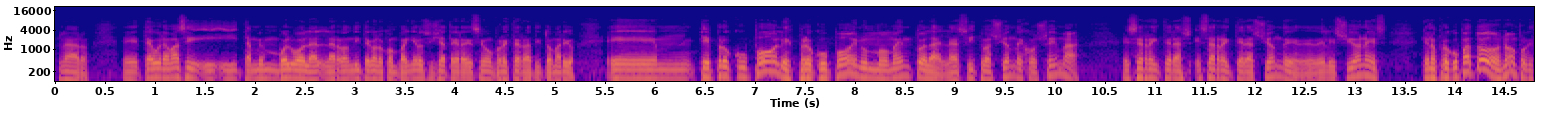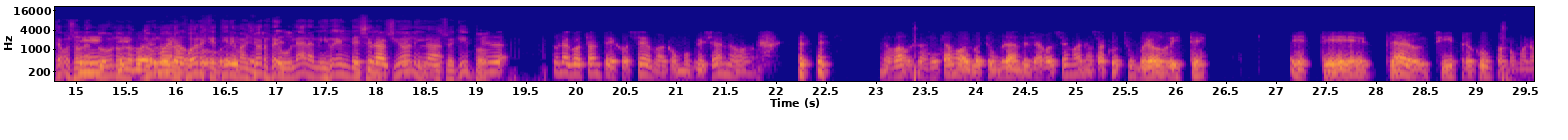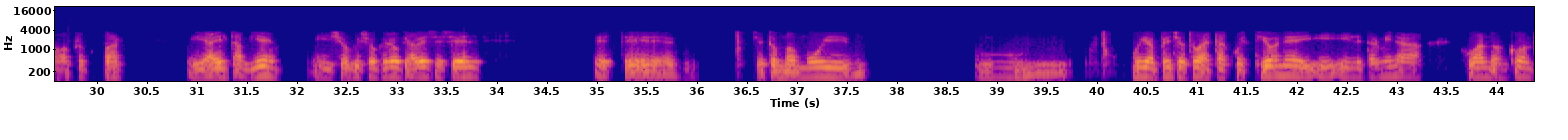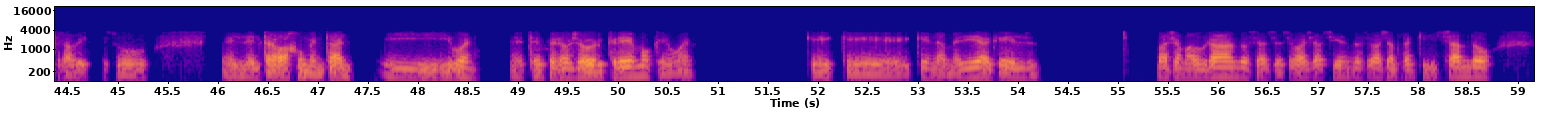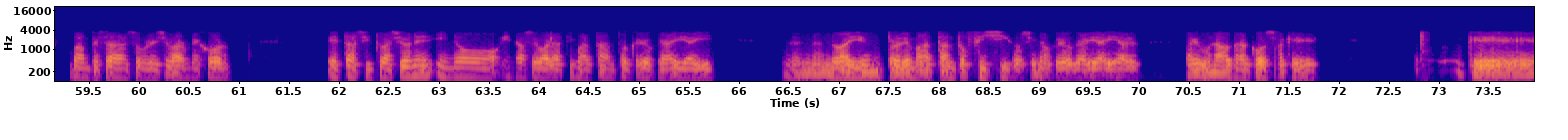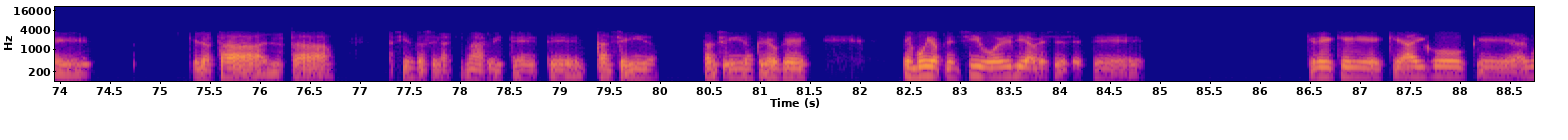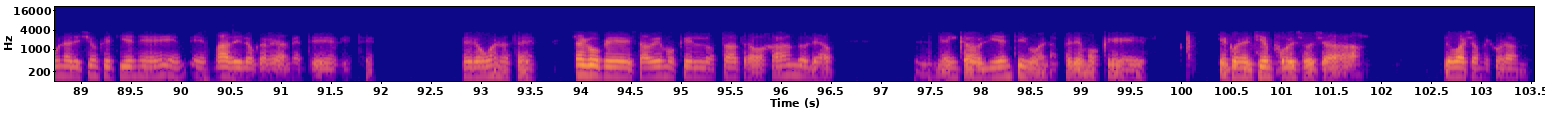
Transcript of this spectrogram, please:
Claro. Eh, te hago una más y, también vuelvo la, la, rondita con los compañeros y ya te agradecemos por este ratito, Mario. Eh, ¿Te preocupó, les preocupó en un momento la, la situación de Josema? Ese reitera, esa reiteración de, lesiones que nos preocupa a todos, ¿no? Porque estamos hablando de uno, de, uno de los jugadores que tiene mayor regular a nivel de selección y, su equipo. Una constante de Josema, como que ya no nos, vamos, nos estamos acostumbrando, ya Josema nos acostumbró, ¿viste? este claro sí preocupa como no va a preocupar y a él también y yo yo creo que a veces él este se toma muy muy a pecho todas estas cuestiones y, le termina jugando en contra ¿viste? su el, trabajo mental y, bueno este pero yo creemos que bueno que, que, que en la medida que él vaya madurando, se, se vaya haciendo, se vaya tranquilizando, va a empezar a sobrellevar mejor estas situaciones y no y no se va a lastimar tanto. Creo que ahí hay no hay un problema tanto físico, sino creo que ahí hay alguna otra cosa que que, que lo está lo está haciéndose lastimar, viste, este, tan seguido, tan seguido. Creo que es muy aprensivo él y a veces este cree que, que algo, que alguna lesión que tiene es, más de lo que realmente es, ¿viste? Pero bueno, es, algo que sabemos que él lo está trabajando, le ha, le ha hincado el diente y bueno, esperemos que, que con el tiempo eso ya lo vaya mejorando.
